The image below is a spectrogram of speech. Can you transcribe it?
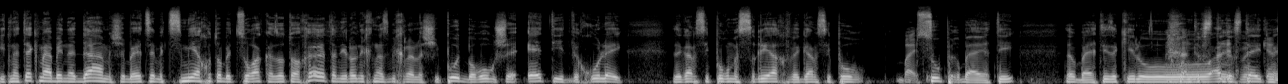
התנתק מהבן אדם שבעצם הצמיח אותו בצורה כזאת או אחרת, אני לא נכנס בכלל לשיפוט, ברור שאתית וכולי, זה גם סיפור מסריח וגם סיפור בעייתי. סופר בעייתי. זהו, בעייתי זה כאילו understatement. כן.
